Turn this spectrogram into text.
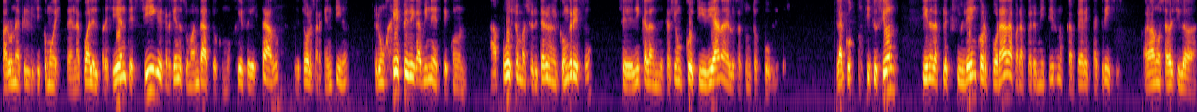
para una crisis como esta, en la cual el presidente sigue ejerciendo su mandato como jefe de Estado de todos los argentinos, pero un jefe de gabinete con apoyo mayoritario en el Congreso se dedica a la administración cotidiana de los asuntos públicos. La Constitución tiene la flexibilidad incorporada para permitirnos capear esta crisis. Ahora vamos a ver si la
